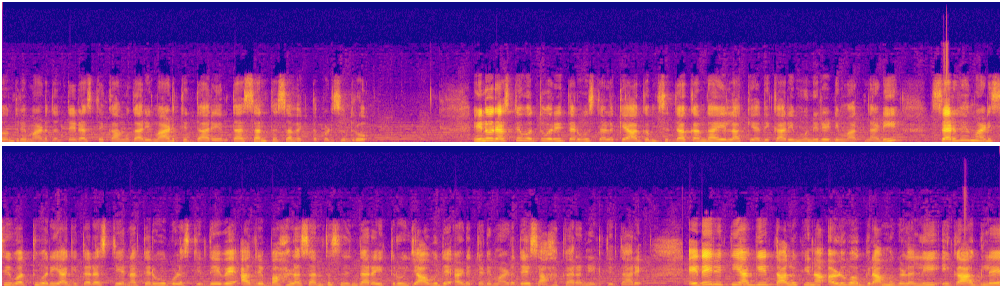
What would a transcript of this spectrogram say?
ತೊಂದರೆ ಮಾಡದಂತೆ ರಸ್ತೆ ಕಾಮಗಾರಿ ಮಾಡುತ್ತಿದ್ದಾರೆ ಅಂತ ಸಂತಸ ವ್ಯಕ್ತಪಡಿಸಿದ್ರು. ಇನ್ನು ರಸ್ತೆ ಒತ್ತುವರಿ ತೆರವು ಸ್ಥಳಕ್ಕೆ ಆಗಮಿಸಿದ್ದ ಕಂದಾಯ ಇಲಾಖೆ ಅಧಿಕಾರಿ ಮುನಿರೆಡ್ಡಿ ಮಾತನಾಡಿ, ಸರ್ವೆ ಮಾಡಿಸಿ ಒತ್ತುವರಿಯಾಗಿದ್ದ ರಸ್ತೆಯನ್ನು ತೆರವುಗೊಳಿಸುತ್ತಿದ್ದೇವೆ ಆದರೆ ಬಹಳ ಸಂತಸದಿಂದ ರೈತರು ಯಾವುದೇ ಅಡೆತಡೆ ಮಾಡದೆ ಸಹಕಾರ ನೀಡುತ್ತಿದ್ದಾರೆ. ಇದೇ ರೀತಿಯಾಗಿ ತಾಲೂಕಿನ ಅಳುವ ಗ್ರಾಮಗಳಲ್ಲಿ ಈಗಾಗಲೇ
